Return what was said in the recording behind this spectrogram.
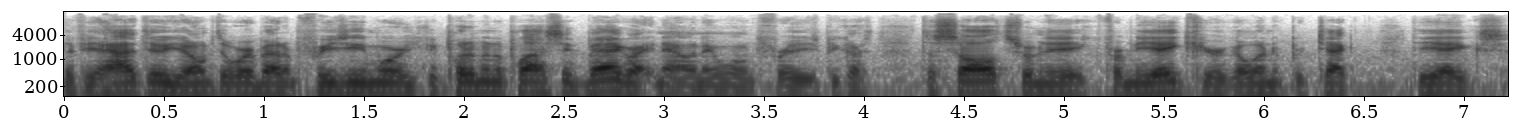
If you had to, you don't have to worry about them freezing anymore. You could put them in a plastic bag right now and they won't freeze because the salts from the from the egg cure go in to protect the eggs.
